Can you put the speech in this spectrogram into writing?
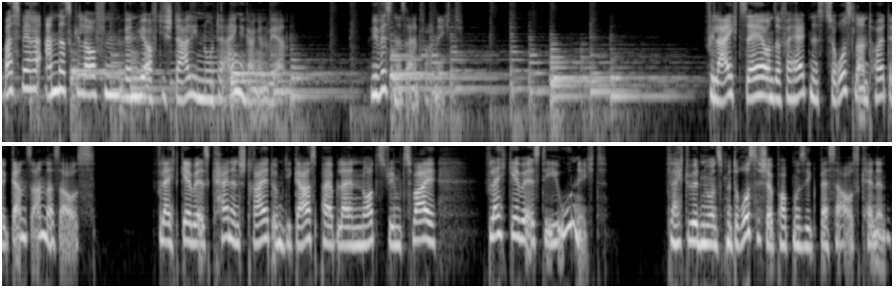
Was wäre anders gelaufen, wenn wir auf die Stalin-Note eingegangen wären? Wir wissen es einfach nicht. Vielleicht sähe unser Verhältnis zu Russland heute ganz anders aus. Vielleicht gäbe es keinen Streit um die Gaspipeline Nord Stream 2. Vielleicht gäbe es die EU nicht. Vielleicht würden wir uns mit russischer Popmusik besser auskennen.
